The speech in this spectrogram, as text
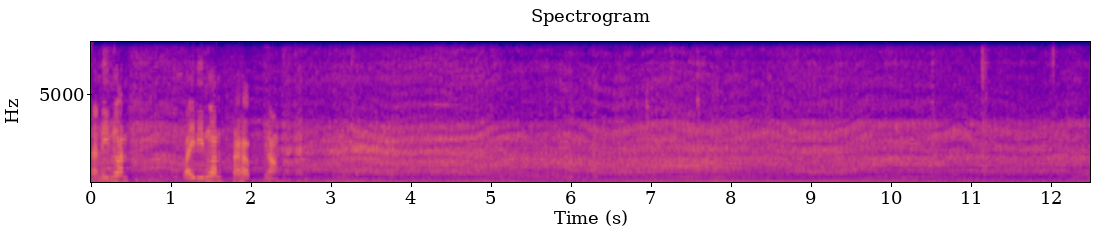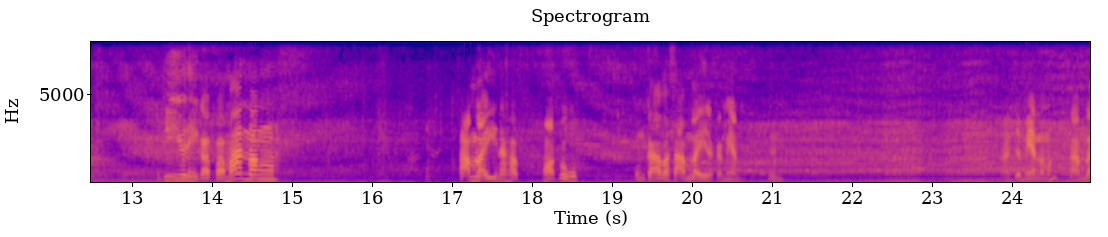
ดันดินก่อนไล่ดินก่อนนะครับพี่น้องที่อยู่นี่ก็ประมาณวัง สามไรนะครับหอดปุ๊บผมกาว่าสามไรแหละกันแม่นอาจจะแม่นแล้วมั้งสามไร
